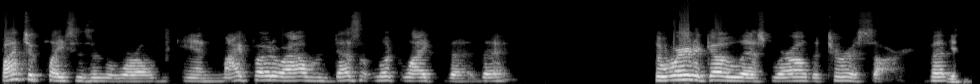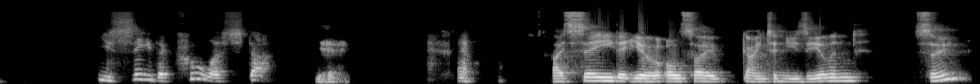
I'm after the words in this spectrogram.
bunch of places in the world, and my photo album doesn't look like the the the where to go list where all the tourists are, but yeah. you see the coolest stuff. Yeah. I see that you're also going to New Zealand soon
